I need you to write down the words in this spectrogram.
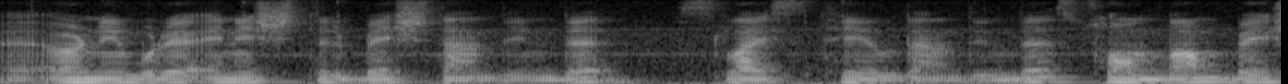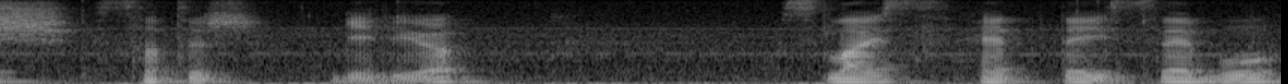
E, örneğin buraya n eşittir 5 dendiğinde, slice tail dendiğinde sondan 5 satır geliyor. Slice head'de ise bu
